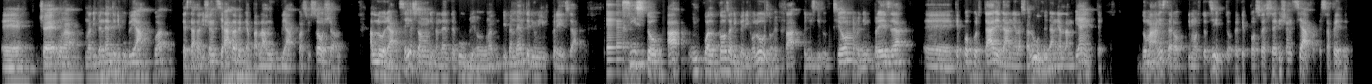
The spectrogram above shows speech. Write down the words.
Eh, C'è una, una dipendente di Publiacqua che è stata licenziata perché ha parlato di Publiacqua sui social. Allora, se io sono un dipendente pubblico, un dipendente di un'impresa, e assisto a un qualcosa di pericoloso che fa quell'istituzione, quell'impresa, eh, che può portare danni alla salute, danni all'ambiente, domani starò di molto zitto perché posso essere licenziato e sapete,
